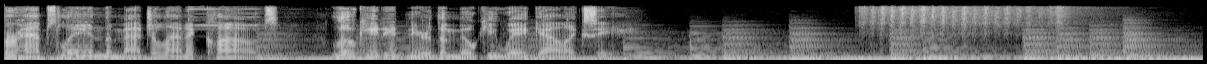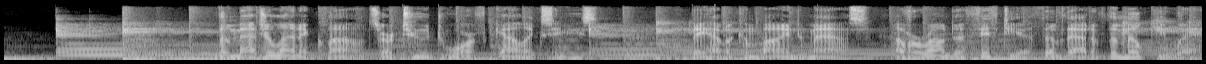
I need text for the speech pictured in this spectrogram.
perhaps lay in the Magellanic Clouds, located near the Milky Way galaxy. Magellanic Clouds are two dwarf galaxies. They have a combined mass of around a 50th of that of the Milky Way.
